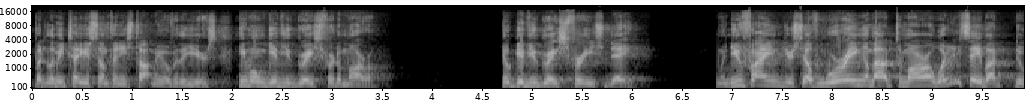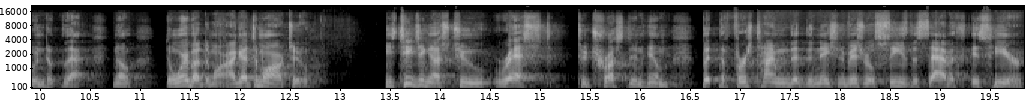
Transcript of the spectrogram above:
But let me tell you something He's taught me over the years. He won't give you grace for tomorrow. He'll give you grace for each day. When you find yourself worrying about tomorrow, what did he say about doing that? No, don't worry about tomorrow. I got tomorrow too. He's teaching us to rest, to trust in him. But the first time that the nation of Israel sees the Sabbath is here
